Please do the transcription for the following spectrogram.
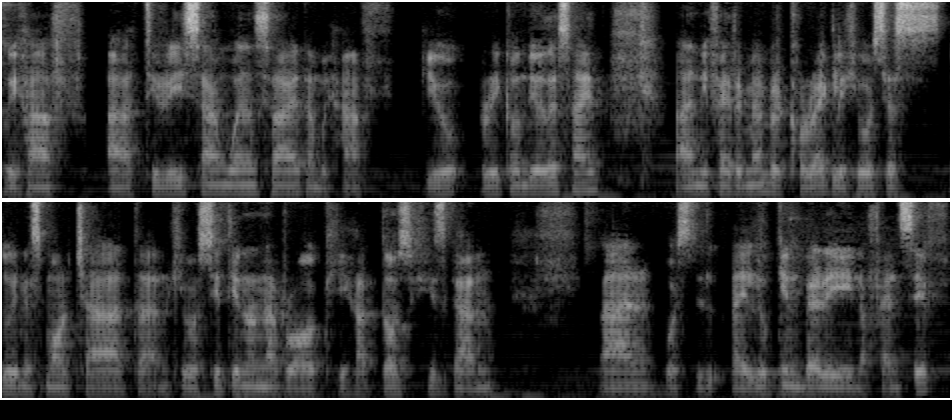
we have uh, Teresa on one side and we have you, Rick, on the other side. And if I remember correctly, he was just doing a small chat and he was sitting on a rock. He had tossed his gun and was like looking very inoffensive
